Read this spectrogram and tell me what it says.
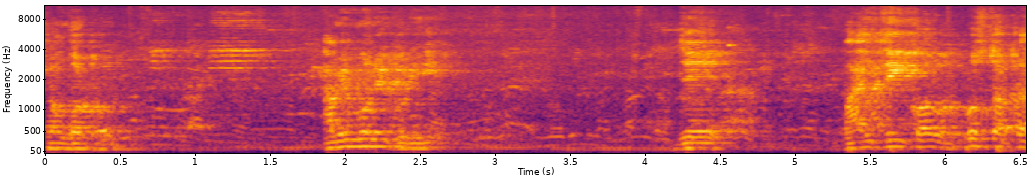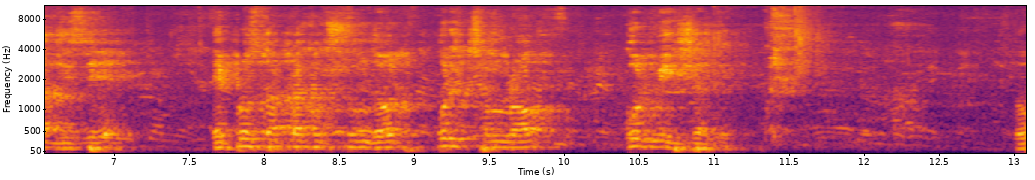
সংগঠন। আমি মনে করি যে ভাই যেই প্রস্তাবটা দিছে, এই প্রস্তাবটা খুব সুন্দর, পরিচ্ছন্ন কর্মী হিসাবে। তো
